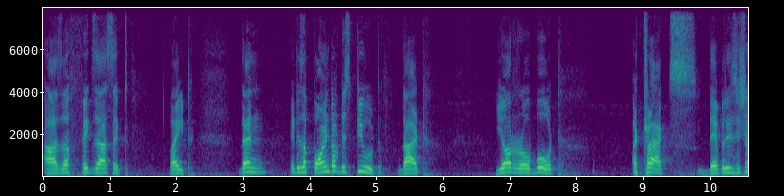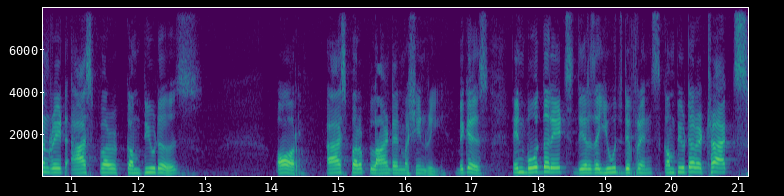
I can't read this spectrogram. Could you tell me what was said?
as a fixed asset, right? Then it is a point of dispute that your robot attracts depreciation rate as per computers or as per plant and machinery. Because in both the rates there is a huge difference. Computer attracts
